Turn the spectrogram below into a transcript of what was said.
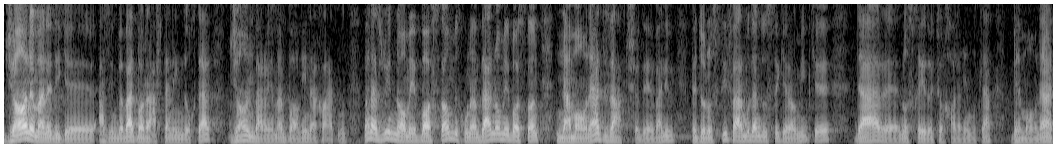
جان منه دیگه. از این به بعد با رفتن این دختر جان برای من باقی نخواهد موند من از روی نامه باستان می‌خونم. در نامه باستان نماند ضبط شده. ولی به درستی فرمودن دوست گرامی که در نسخه دکتر خالقی مطلق بماند.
